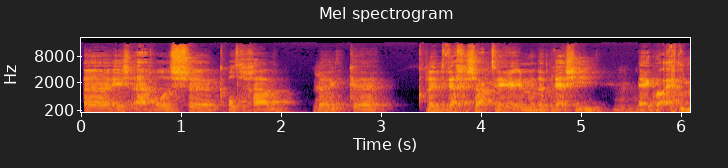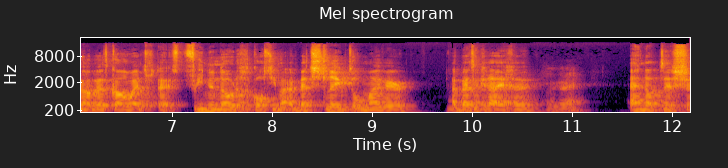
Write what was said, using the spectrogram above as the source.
eh, is eigenlijk alles eh, kapot gegaan. Ben ik compleet weggezakt weer in mijn depressie. Eh, ik wou echt niet meer uit bed komen. Het heeft vrienden nodig gekost die mij uit bed sleepten om mij weer uit bed te krijgen. En dat is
